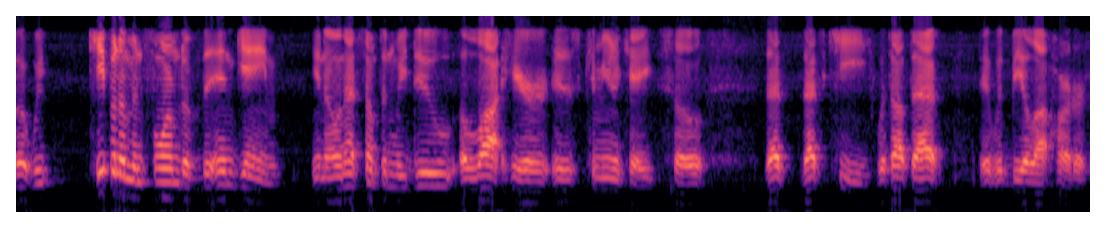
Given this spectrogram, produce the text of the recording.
But we keeping them informed of the end game you know, and that's something we do a lot here is communicate. So that that's key. Without that, it would be a lot harder.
